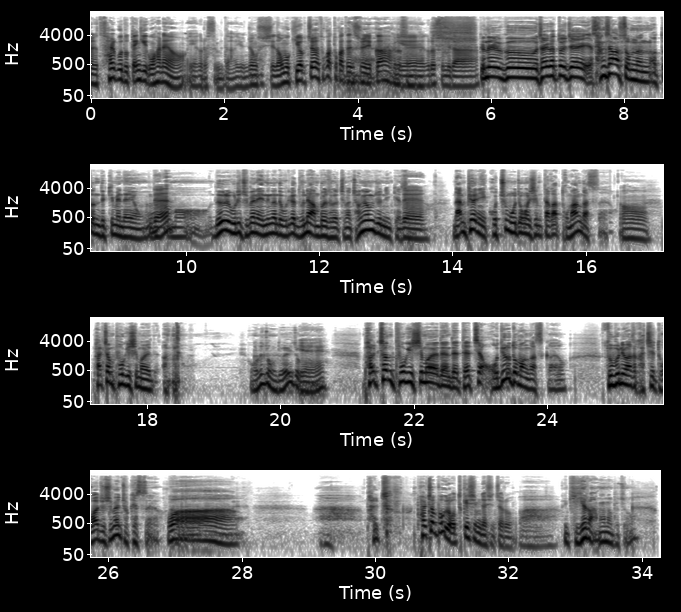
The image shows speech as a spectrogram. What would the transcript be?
갑자기 살구도 땡기고 하네요. 예, 그렇습니다. 윤정수 씨 너무 귀엽죠? 토카토카 댄스니까. 예, 그렇습니다. 근데 그 저희가 또 이제 상상할 수 없는 어떤 느낌의 내용, 네. 뭐늘 우리 주변에 있는 건데 우리가 눈에 안 보여서 그렇지만 정영준님께서 네. 남편이 고추 모종을 심다가 도망갔어요. 어, 8천 포기 심어야 돼. 아, 어느 정도예요, 이 정도? 예. 8천 포기 심어야 되는데 대체 어디로 도망갔을까요? 두 분이 와서 같이 도와주시면 좋겠어요. 와. 8천 8천 포기를 어떻게 심냐, 진짜로. 와. 기계로 안 하나 보죠.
